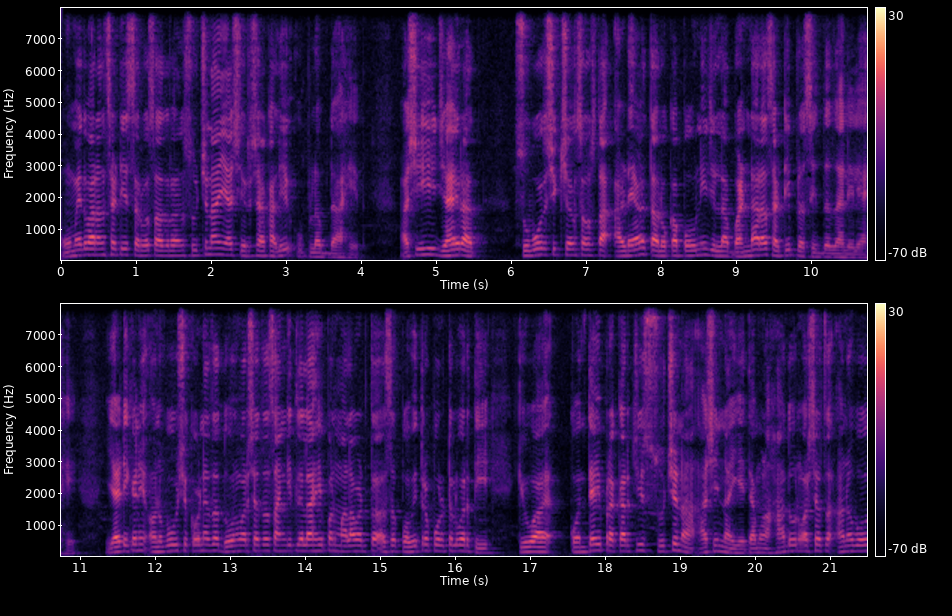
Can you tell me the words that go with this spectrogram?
उमेदवारांसाठी सर्वसाधारण सूचना या शीर्षाखाली उपलब्ध आहेत. अशी ही जाहिरात सुबोध शिक्षण संस्था आड्याळ तालुका पवनी जिल्हा भंडारासाठी प्रसिद्ध झालेली आहे. या ठिकाणी अनुभव शिकवण्याचा दोन वर्षाचा सांगितलेला आहे पण मला वाटतं असं पवित्र पोर्टलवरती किंवा कोणत्याही प्रकारची सूचना अशी नाही आहे त्यामुळं हा दोन वर्षाचा अनुभव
